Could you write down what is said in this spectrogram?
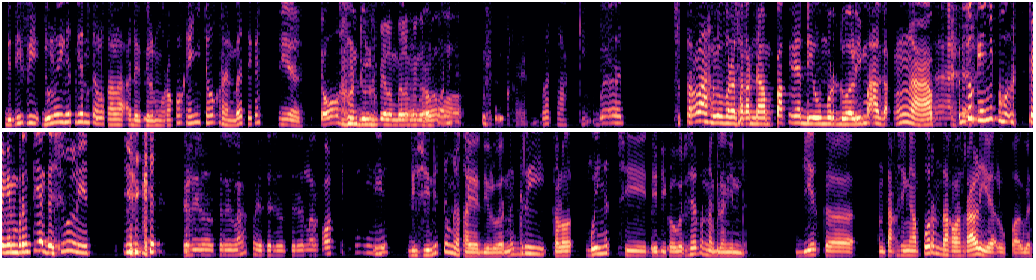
di TV dulu inget kan kalau kalau ada film ngerokok kayaknya cowok keren banget ya kan Iya. cowok dulu film-film yang ngerokok nih "Wih, keren banget laki banget setelah lu merasakan dampaknya di umur 25 agak ngap itu kayaknya gua pengen berhenti agak sulit Iya kan? Drill drill apa ya? Drill drill narkotik ini. Iya. di sini tuh nggak kayak di luar negeri kalau gue inget si Deddy Kobusier pernah bilangin dia ke entah ke Singapura entah ke Australia lupa gue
